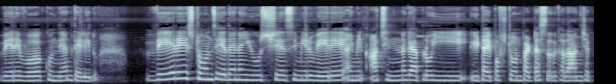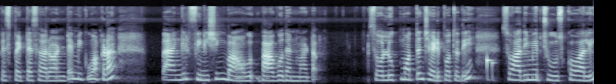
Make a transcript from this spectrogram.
వేరే వర్క్ ఉంది అని తెలీదు. వేరే స్టోన్స్ ఏదైనా యూజ్ చేసి మీరు వేరే ఐ మీన్ ఆ చిన్న గ్యాప్లో ఈ ఈ టైప్ ఆఫ్ స్టోన్ పట్టేస్తుంది కదా అని చెప్పేసి పెట్టేశారు అంటే మీకు అక్కడ బ్యాంగిల్ ఫినిషింగ్ బాగో బాగోదన్నమాట. సో లుక్ మొత్తం చెడిపోతుంది. సో అది మీరు చూసుకోవాలి.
